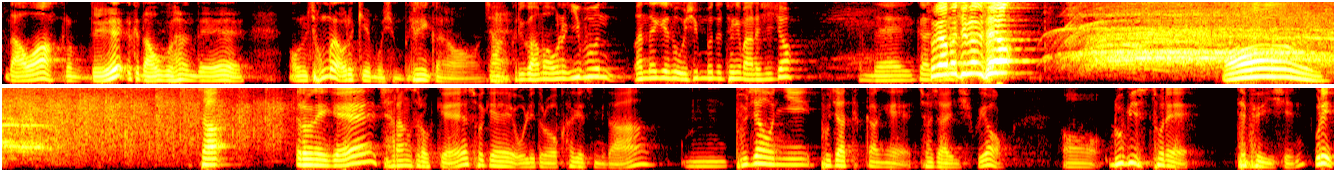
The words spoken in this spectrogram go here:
나와 그럼 네 이렇게 나오고 하는데 오늘 정말 어렵게 모신 분. 그러니까요. 자, 네. 그리고 아마 오늘 이분 만나기 위해서 오신 분들 되게 많으시죠? 네. 그러니까 소리 한번 질러주세요. 어. 자, 여러분에게 자랑스럽게 소개해 올리도록 하겠습니다. 음, 부자 언니 부자 특강의 저자이시고요. 어, 루비스톤의 대표이신 우리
